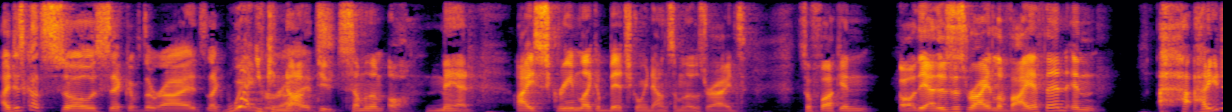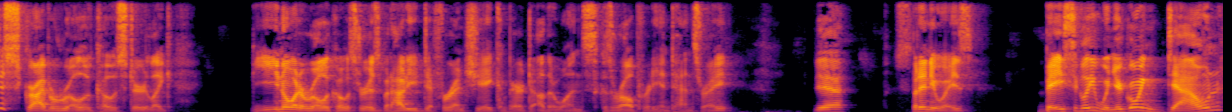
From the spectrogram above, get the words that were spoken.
I just got so sick of the rides. Like What you cannot, rides. dude. Some of them, oh man, I screamed like a bitch going down some of those rides. So fucking, oh yeah, there's this ride Leviathan, and how, how do you describe a roller coaster? Like, you know what a roller coaster is, but how do you differentiate compared to other ones? Because they're all pretty intense, right? Yeah. But anyways, basically, when you're going down,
